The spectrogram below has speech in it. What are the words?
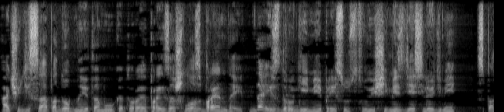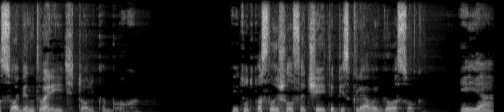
А чудеса, подобные тому, которое произошло с Брендой, да и с другими присутствующими здесь людьми, способен творить только Бог. И тут послышался чей-то писклявый голосок. «И я».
